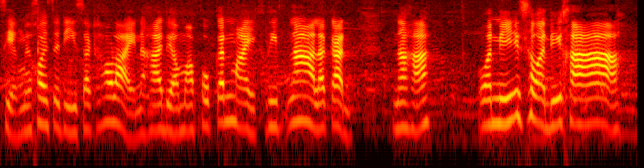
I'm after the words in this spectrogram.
เสียงไม่ค่อยจะดีสักเท่าไหร่นะคะ เดี๋ยวมาพบกันใหม่คลิปหน้าแล้วกันนะคะ วันนี้สวัสดีค่ะ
